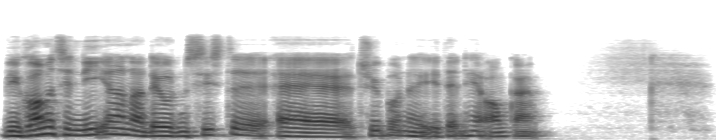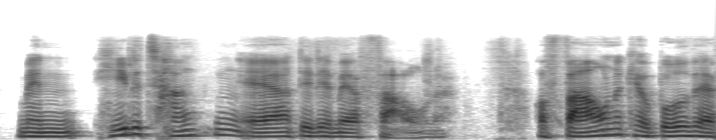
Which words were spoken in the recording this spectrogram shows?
Vi er kommet til nieren, og det er jo den sidste af typerne i den her omgang. Men hele tanken er det der med at fagne. Og fagne kan jo både være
